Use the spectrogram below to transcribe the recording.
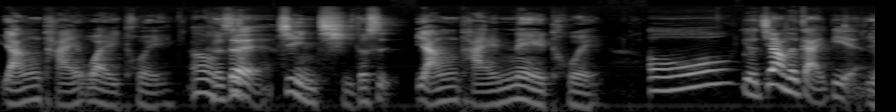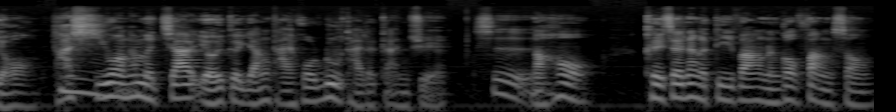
阳台外推，可是近期都是阳台内推。哦，有这样的改变？有，他希望他们家有一个阳台或露台的感觉，是，然后可以在那个地方能够放松，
